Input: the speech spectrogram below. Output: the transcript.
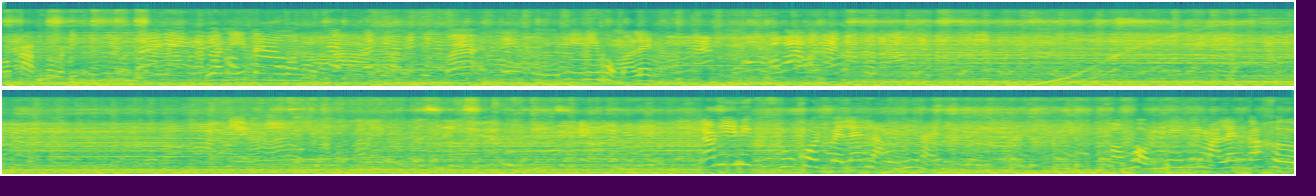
อกราบสวัสดีวันนี้เป็นวันสงกรารและนี่คือที่ที่ผมมาเล่นนะเพราะว่าเขาจ่ายตังค์หมดแล้วนะนี่นะฮะแล้วที่ที่ทุกคนไปเล่นล่ะที่ไหน ของผมที่ที่มาเล่นก็คือ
